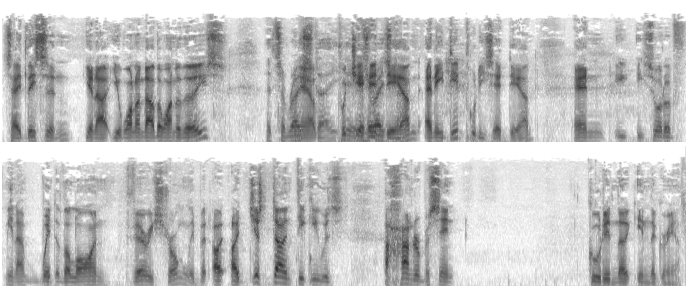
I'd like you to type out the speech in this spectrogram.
Say, listen, you know, you want another one of these? It's a race now, day. Put yeah, your head down, day. and he did put his head down, and he, he, sort of, you know, went to the line very strongly. But I, I just don't think he was hundred percent good in the in the ground.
